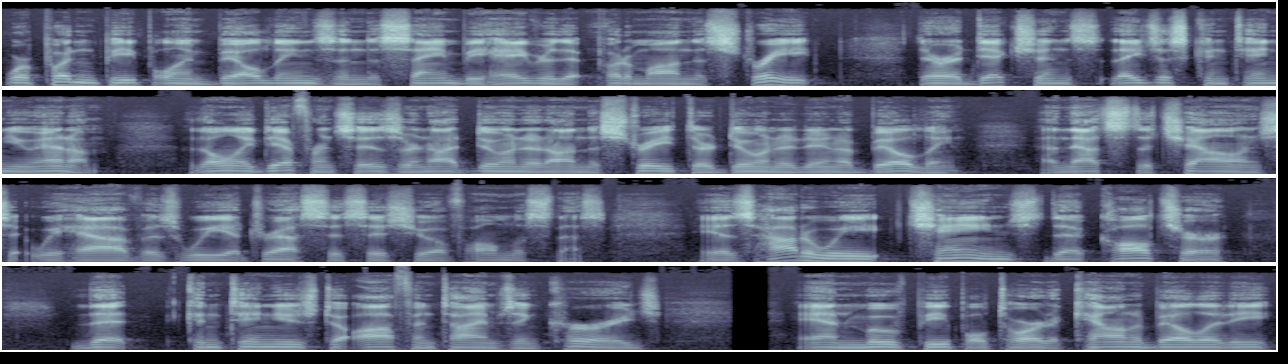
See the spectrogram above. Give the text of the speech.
we're putting people in buildings and the same behavior that put them on the street, their addictions, they just continue in them. The only difference is they're not doing it on the street, they're doing it in a building. And that's the challenge that we have as we address this issue of homelessness is how do we change the culture that continues to oftentimes encourage and move people toward accountability,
